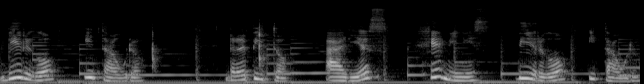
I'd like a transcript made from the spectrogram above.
Virgo y Tauro. Repito, Aries, Géminis, Virgo y Tauro.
